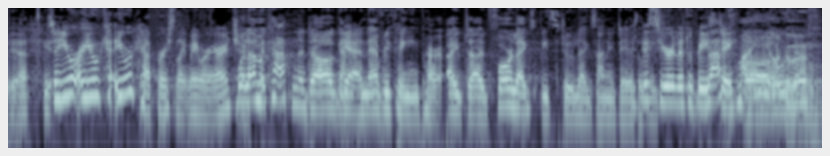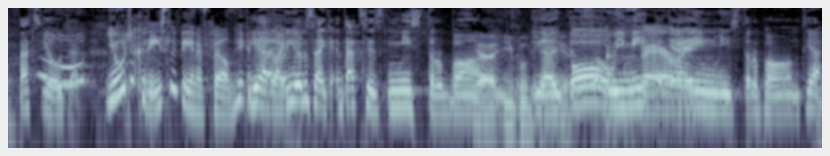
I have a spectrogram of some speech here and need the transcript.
Yeah. yeah. So you're, are you, a cat, you're a cat person like me, Mary, aren't you? Well, I'm a cat and a dog and, Yeah. and everything. Per, I, I four legs beats two legs any day of Is the this week. your little beastie? That's my Oh, Yoda. look at that. That's Yoda. Oh, Yoda could easily be in a film. He could Yeah, be like, no, Yoda's like that's his Mr. Bond. Yeah, evil Yeah, genius. oh, we meet Very. again, Mr. Bond. Yeah,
